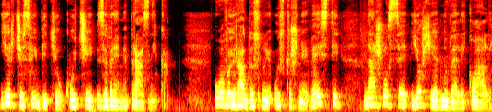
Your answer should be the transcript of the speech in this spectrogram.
jer će svi biti u kući za vreme praznika. U ovoj radosnoj uskršnjoj vesti našlo se još jedno veliko ali.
